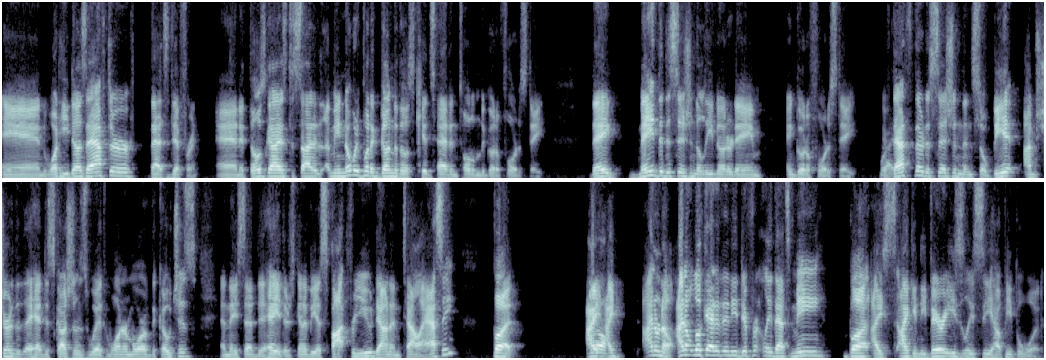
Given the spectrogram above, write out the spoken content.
and what he does after, that's different. And if those guys decided, I mean, nobody put a gun to those kids' head and told them to go to Florida State. They made the decision to leave Notre Dame and go to Florida State. Right. If that's their decision, then so be it. I'm sure that they had discussions with one or more of the coaches, and they said, "Hey, there's going to be a spot for you down in Tallahassee." But well, I, I, I don't know. I don't look at it any differently. That's me, but I, I can very easily see how people would.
